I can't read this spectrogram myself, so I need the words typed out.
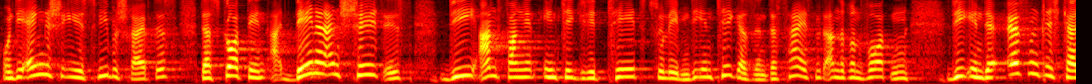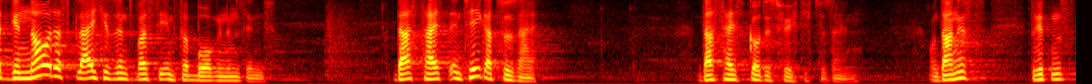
Und die englische ESV beschreibt es, dass Gott den, denen ein Schild ist, die anfangen, Integrität zu leben, die integer sind. Das heißt, mit anderen Worten, die in der Öffentlichkeit genau das Gleiche sind, was sie im Verborgenen sind. Das heißt, integer zu sein. Das heißt, gottesfürchtig zu sein. Und dann ist drittens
